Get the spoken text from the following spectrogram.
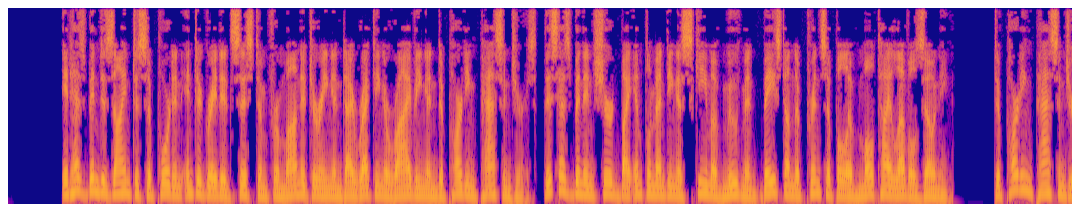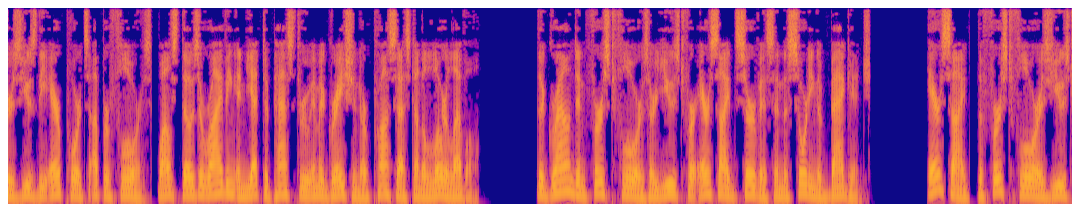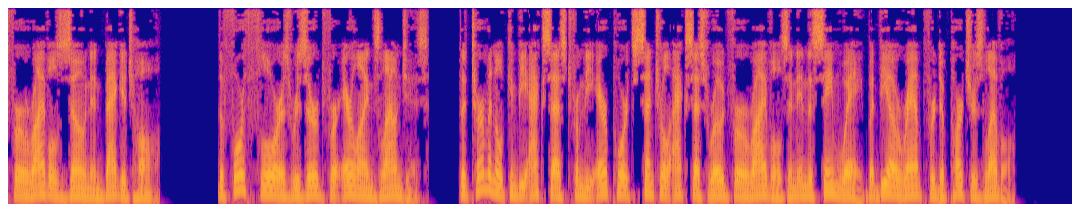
It has been designed to support an integrated system for monitoring and directing arriving and departing passengers. This has been ensured by implementing a scheme of movement based on the principle of multi-level zoning. Departing passengers use the airport's upper floors, whilst those arriving and yet to pass through immigration are processed on a lower level. The ground and first floors are used for airside service and the sorting of baggage. Airside, the first floor is used for arrivals zone and baggage hall. The fourth floor is reserved for airlines' lounges. The terminal can be accessed from the airport's central access road for arrivals and in the same way but via a ramp for departures level.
